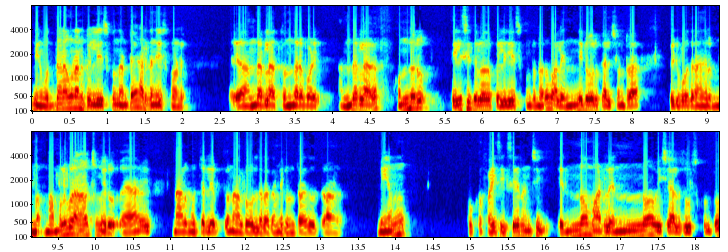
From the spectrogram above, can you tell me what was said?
నేను వద్దన కూడా నన్ను పెళ్ళి చేసుకుందంటే అర్థం చేసుకోండి. అందరిలా తొందరపడి అందరిలాగా కొందరు తెలిసి తెలియక పెళ్ళి చేసుకుంటున్నారు. వాళ్ళు ఎన్ని రోజులు కలిసి ఉంటారా విడిపోతారా అని మమ్మల్ని కూడా అనవచ్చు మీరు. నాలుగు ముచ్చట్లు చెప్తూ నాలుగు రోజుల తర్వాత మీరు ఉంటారా చూస్తారా మేము ఒక ఫైవ్ సిక్స్ ఇయర్ నుంచి ఎన్నో మాటలు ఎన్నో విషయాలు చూసుకుంటూ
